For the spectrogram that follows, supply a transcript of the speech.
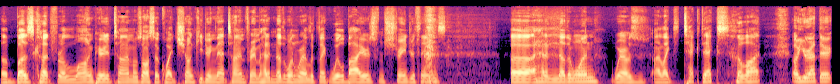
a buzz cut for a long period of time. I was also quite chunky during that time frame. I had another one where I looked like Will Byers from Stranger Things. uh, I had another one where I was I liked tech decks a lot. Oh, you're out there.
